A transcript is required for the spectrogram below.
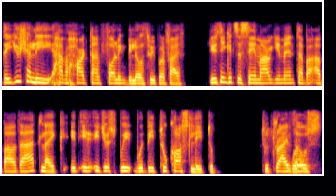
they usually have a hard time falling below 3.5. Do you think it's the same argument about, about that? Like it, it, it just would be too costly to to drive well, those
